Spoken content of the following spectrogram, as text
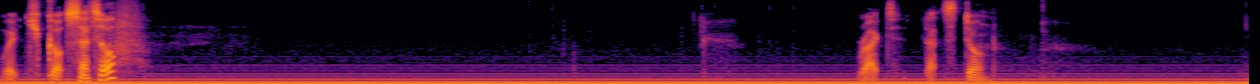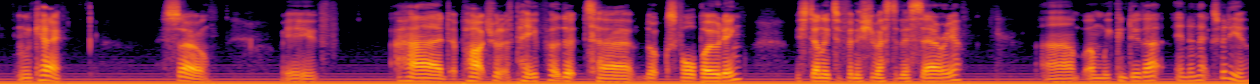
which got set off. Right, that's done. Okay, so we've had a parchment of paper that uh, looks foreboding. We still need to finish the rest of this area, um, and we can do that in the next video.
